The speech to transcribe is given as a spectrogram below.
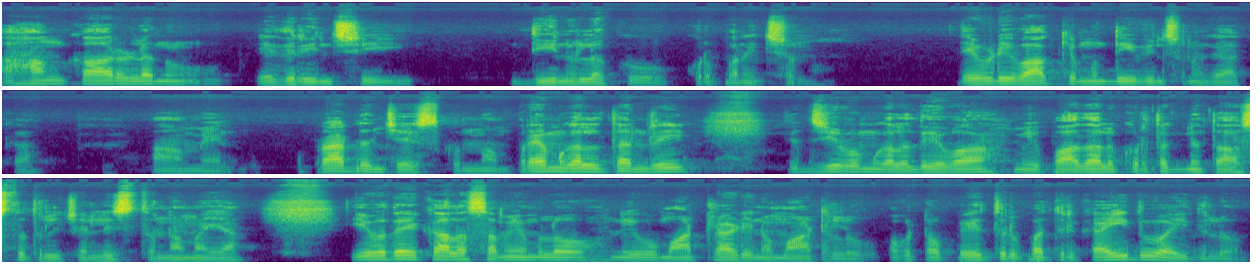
అహంకారులను ఎదిరించి దీనులకు కృపనిచ్చును. దేవుడి వాక్యము దీవించునుగాక. ఆమెన్. ప్రార్థన చేసుకుందాం. ప్రేమగల తండ్రి జీవం గల దేవా మీ పాదాలు కృతజ్ఞత ఆస్తుతులు చెల్లిస్తున్నామయ్యా. ఈ ఉదయకాల సమయంలో నీవు మాట్లాడిన మాటలు ఒకటో పేతురు పత్రిక ఐదు ఐదులో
